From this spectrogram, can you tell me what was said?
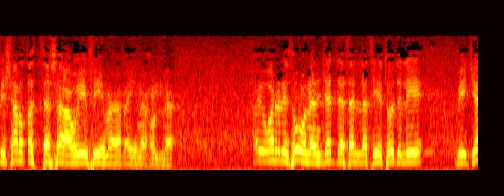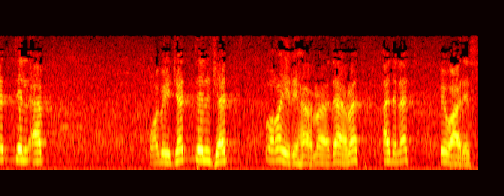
بشرط التساوي فيما بينهن. فيورثون الجدة التي تدلي بجد الأب وبجد الجد وغيرها ما دامت أدلت بوارث.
